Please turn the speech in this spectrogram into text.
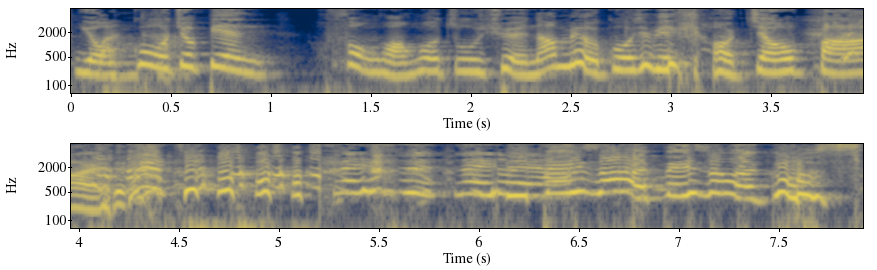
有过就变凤凰或朱雀，然后没有过就变烤焦巴哎。类 似类似，比悲伤还悲伤的故事，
